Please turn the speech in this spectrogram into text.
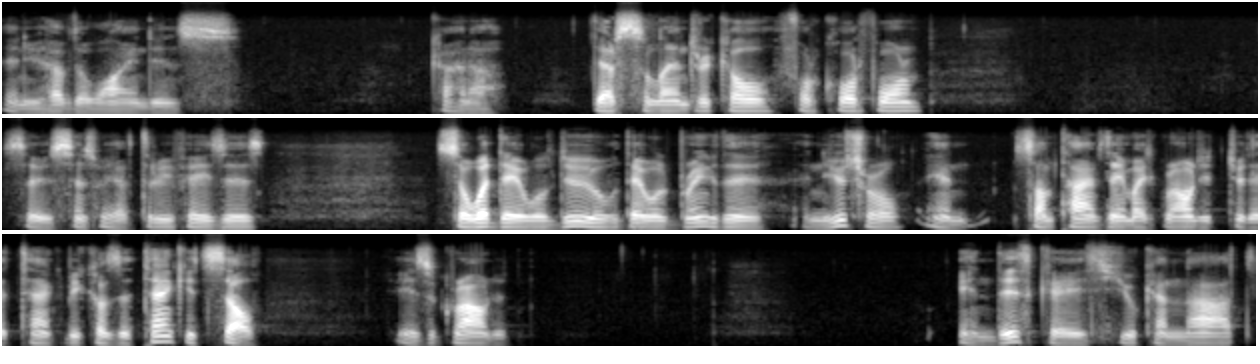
and you have the windings kind of they're cylindrical for core form so since we have three phases so what they will do they will bring the neutral and sometimes they might ground it to the tank because the tank itself is grounded. In this case you cannot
